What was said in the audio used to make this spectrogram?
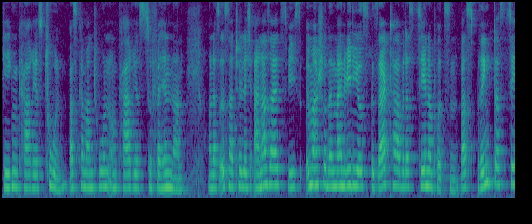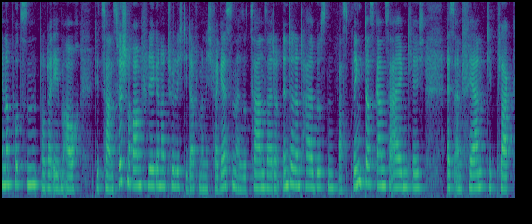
gegen Karies tun? Was kann man tun, um Karies zu verhindern? Und das ist natürlich einerseits, wie ich es immer schon in meinen Videos gesagt habe, das Zähneputzen. Was bringt das Zähneputzen oder eben auch die Zahnzwischenraumpflege natürlich, die darf man nicht vergessen, also Zahnseide und Interdentalbürsten. Was bringt das Ganze eigentlich? Es entfernt die Plaque,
